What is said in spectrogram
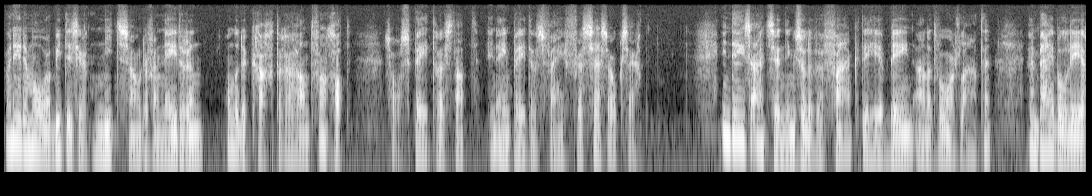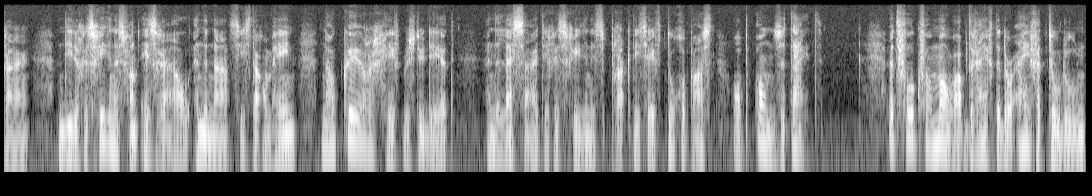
wanneer de Moabieten zich niet zouden vernederen onder de krachtige hand van God, zoals Petrus dat in 1 Petrus 5 vers 6 ook zegt. In deze uitzending zullen we vaak de heer Been aan het woord laten, een bijbelleraar die de geschiedenis van Israël en de naties daaromheen nauwkeurig heeft bestudeerd en de lessen uit die geschiedenis praktisch heeft toegepast op onze tijd. Het volk van Moab dreigde door eigen toedoen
